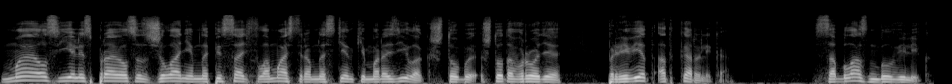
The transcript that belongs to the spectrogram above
Майлз еле справился с желанием написать фломастером на стенке морозилок, чтобы что-то вроде «Привет от карлика». Соблазн был велик,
